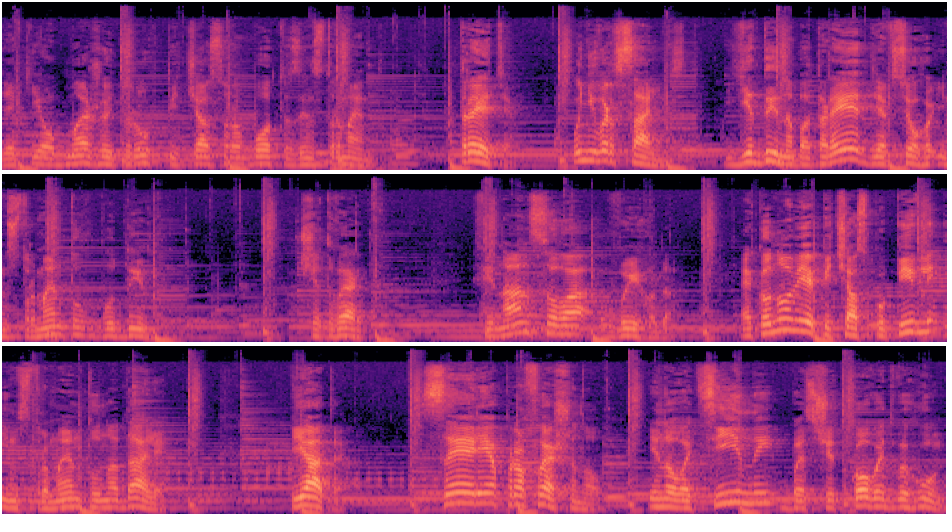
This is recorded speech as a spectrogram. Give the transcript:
які обмежують рух під час роботи з інструментом. Третє. Універсальність. Єдина батарея для всього інструменту в будинку. Четверте. Фінансова вигода. Економія під час купівлі інструменту надалі. П'яте. Серія Professional. Інноваційний безщитковий двигун.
